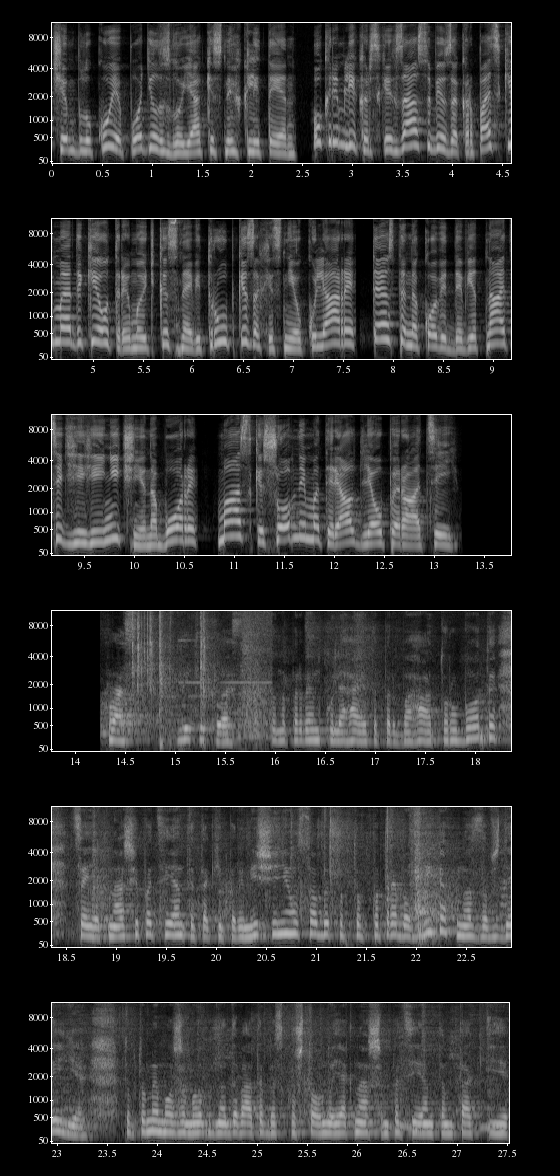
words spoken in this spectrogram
чим блокує поділ злоякісних клітин. Окрім лікарських засобів, закарпатські медики отримують кисневі трубки, захисні окуляри, тести на COVID-19, гігієнічні набори, маски, шовний матеріал для операцій. Клас, ліки клас. На первинку лягає тепер багато роботи. Це як наші пацієнти, так і переміщені особи. Тобто потреба в ліках у нас завжди є. Тобто ми можемо надавати безкоштовно як нашим пацієнтам, так і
